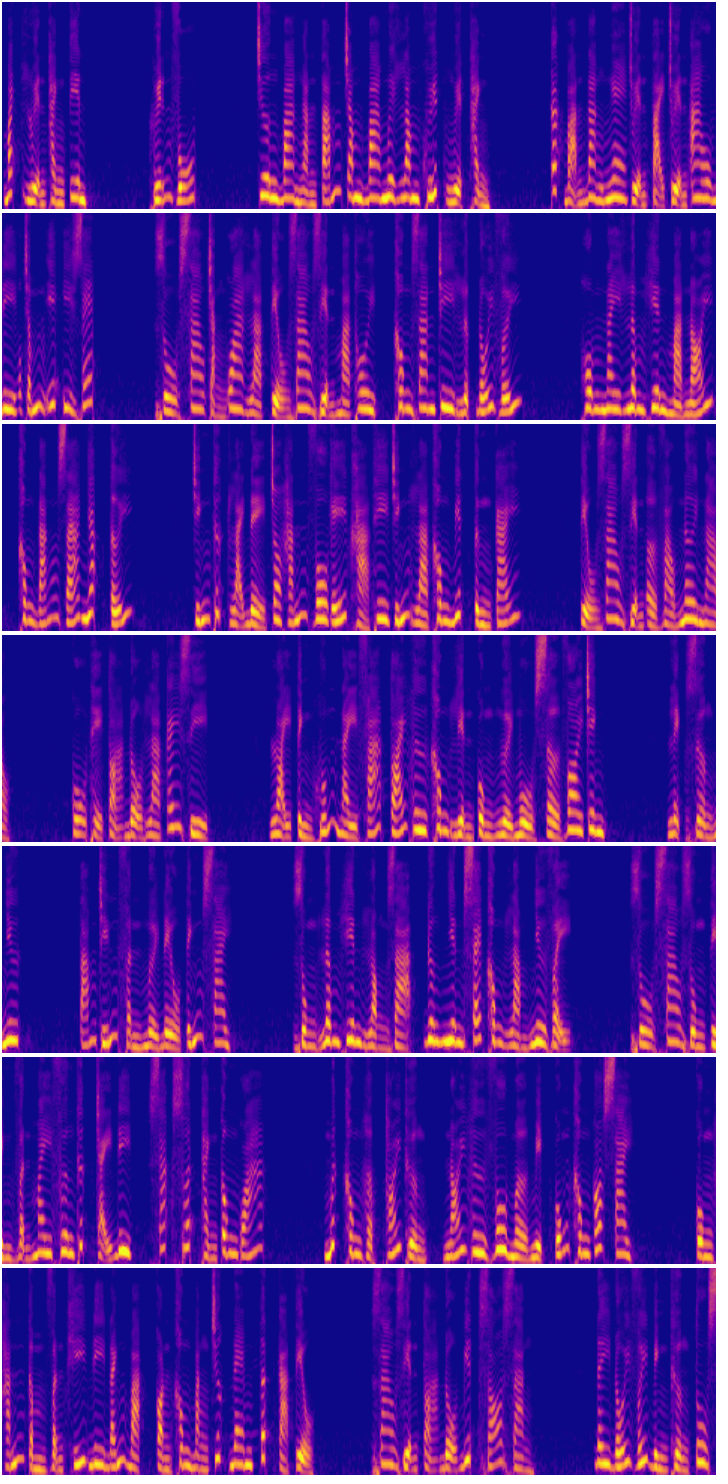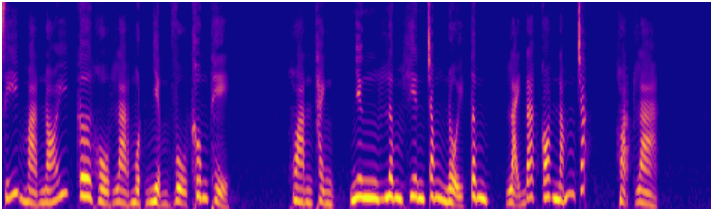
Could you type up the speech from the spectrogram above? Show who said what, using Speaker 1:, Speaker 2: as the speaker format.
Speaker 1: Bách luyện thành tiên. huyễn Vũ. Chương 3835 Khuyết Nguyệt Thành. Các bạn đang nghe truyện tại truyện Audi.xyz. Dù sao chẳng qua là tiểu giao diện mà thôi, không gian chi lực đối với. Hôm nay Lâm Hiên mà nói, không đáng giá nhắc tới. Chính thức lại để cho hắn vô kế khả thi chính là không biết từng cái. Tiểu giao diện ở vào nơi nào. Cụ thể tọa độ là cái gì? Loại tình huống này phá toái hư không liền cùng người mù sờ voi trinh. Lệch dường như 89 phần 10 đều tính sai. Dùng lâm hiên lòng dạ đương nhiên sẽ không làm như vậy. Dù sao dùng tìm vận may phương thức chạy đi, xác suất thành công quá. Mức không hợp thói thường, nói hư vô mờ mịt cũng không có sai. Cùng hắn cầm vận khí đi đánh bạc còn không bằng trước đem tất cả tiểu. Giao diện tọa độ biết rõ ràng. Đây đối với bình thường tu sĩ mà nói cơ hồ là một nhiệm vụ không thể hoàn thành. Nhưng Lâm Hiên trong nội tâm lại đã có nắm chắc, hoặc là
